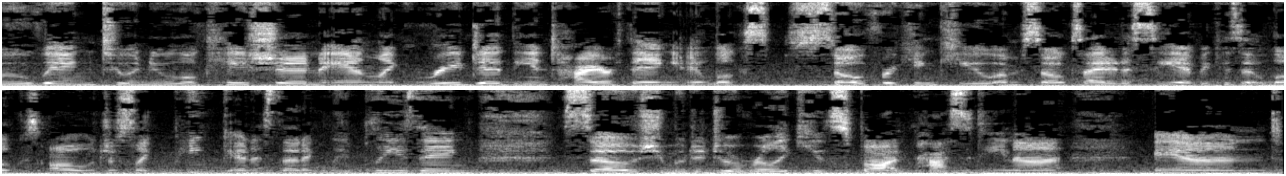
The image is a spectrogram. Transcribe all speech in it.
moving to a new location and like redid the entire thing. It looks so freaking cute. I'm so excited to see it because it looks all just like pink and aesthetically pleasing. So she moved into a really cute spot in Pasadena and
